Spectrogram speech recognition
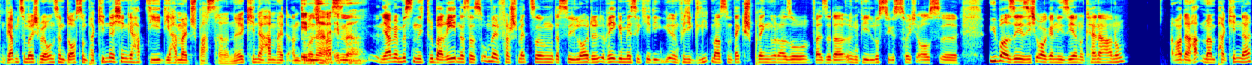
wir haben zum Beispiel bei uns im Dorf so ein paar Kinderchen gehabt, die, die haben halt Spaß dran, ne? Kinder haben halt an sowas Immer, Spaß. immer. Ja, wir müssen nicht drüber reden, dass das Umweltverschmutzung, dass die Leute regelmäßig hier die irgendwelche Gliedmaßen wegsprengen oder so, weil sie da irgendwie lustiges Zeug aus äh, Übersee sich organisieren und keine Ahnung. Aber da hatten wir ein paar Kinder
